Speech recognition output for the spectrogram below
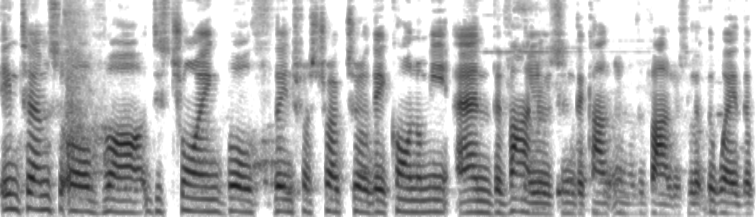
In terms of uh, destroying both the infrastructure, the economy, and the values in the country, you know, the values, the way the,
